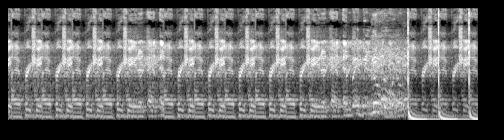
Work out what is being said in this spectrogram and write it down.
appreciate, I appreciate, I appreciate, I appreciate, I appreciate it, and I appreciate, I appreciate, I appreciate, I appreciate, I appreciate it, and maybe new. I I appreciate, I appreciate.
